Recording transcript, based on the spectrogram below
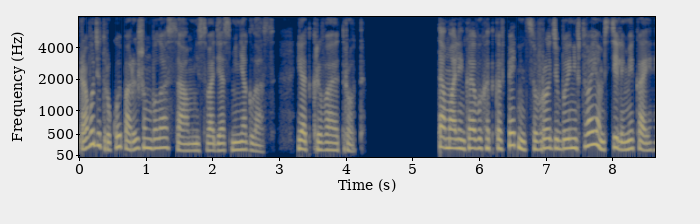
Проводит рукой по рыжим волосам, не сводя с меня глаз, и открывает рот. «Та маленькая выходка в пятницу вроде бы не в твоем стиле, Микай.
